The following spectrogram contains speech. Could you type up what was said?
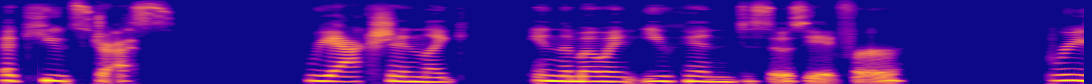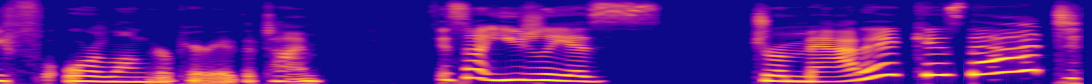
acute stress reaction, like in the moment, you can dissociate for brief or longer periods of time. It's not usually as dramatic is that.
